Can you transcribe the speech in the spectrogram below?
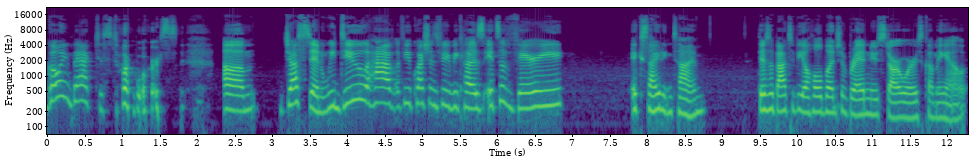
going back to Star Wars, um, Justin, we do have a few questions for you because it's a very exciting time. There's about to be a whole bunch of brand new Star Wars coming out.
